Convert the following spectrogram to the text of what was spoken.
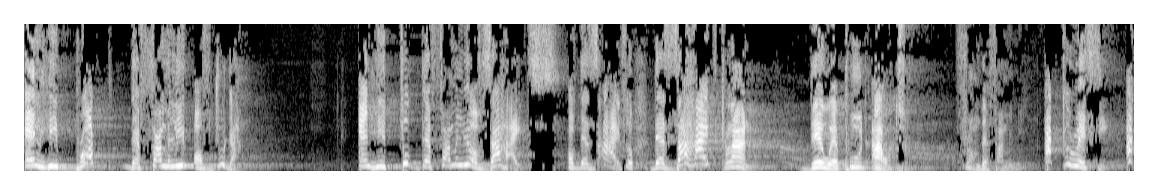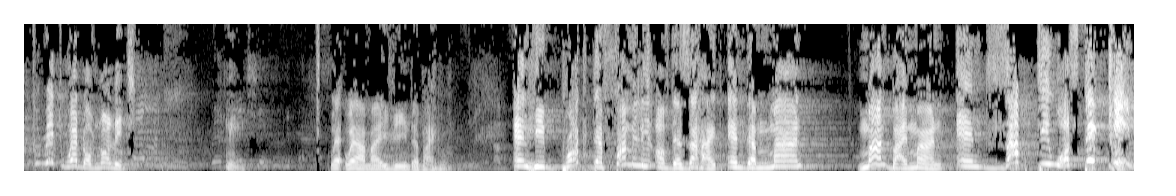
and he brought the family of Judah. And he took the family of Zarhites, of the Zarhites. So the Zarhite clan, they were pulled out from the family. Accuracy, accurate word of knowledge. Hmm. Where, where am I even in the Bible? And he brought the family of the Zarhite and the man, man by man, and Zabdi was taken.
